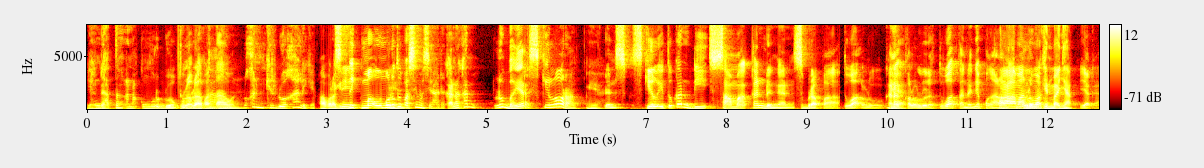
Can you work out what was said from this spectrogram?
Yang datang anak umur 28, 28 tahun. tahun. Lu kan mikir dua kali kan. Apalagi ini- Stigma umur tuh pasti masih ada. Karena kan lu bayar skill orang. Iya. Dan skill itu kan disamakan dengan seberapa tua lu. Karena Iya. kalau lu udah tua tandanya pengalaman, Pengalaman lu makin banyak. Iya kan.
